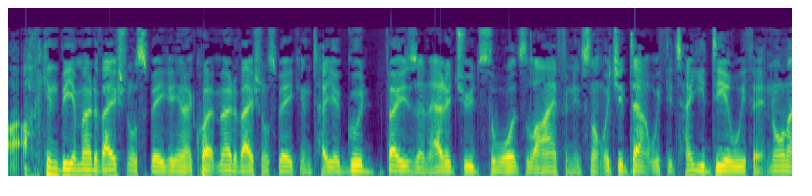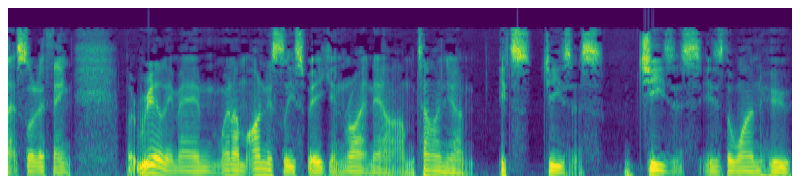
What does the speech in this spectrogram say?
I can be a motivational speaker, you know, quote motivational speaker and tell you good values and attitudes towards life and it's not what you dealt with, it's how you deal with it and all that sort of thing. But really, man, when I'm honestly speaking right now, I'm telling you, it's Jesus. Jesus is the one who,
